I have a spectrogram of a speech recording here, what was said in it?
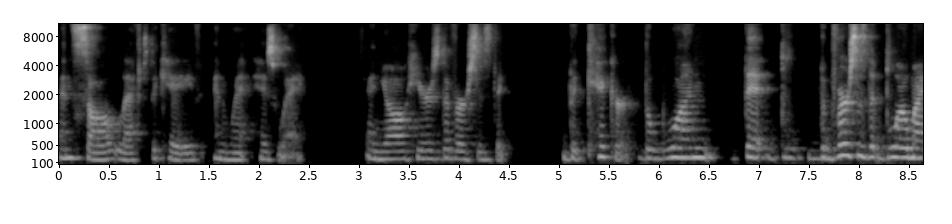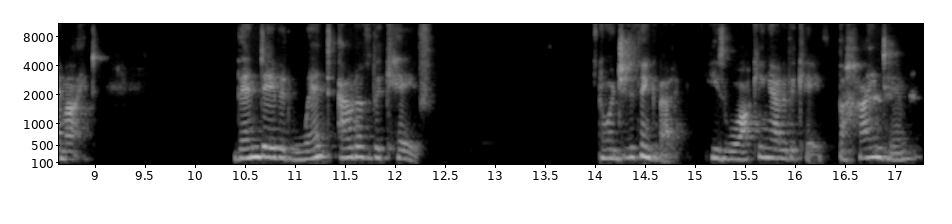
And Saul left the cave and went his way. And y'all, here's the verses that the kicker, the one that the verses that blow my mind. Then David went out of the cave. I want you to think about it. He's walking out of the cave. Behind him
